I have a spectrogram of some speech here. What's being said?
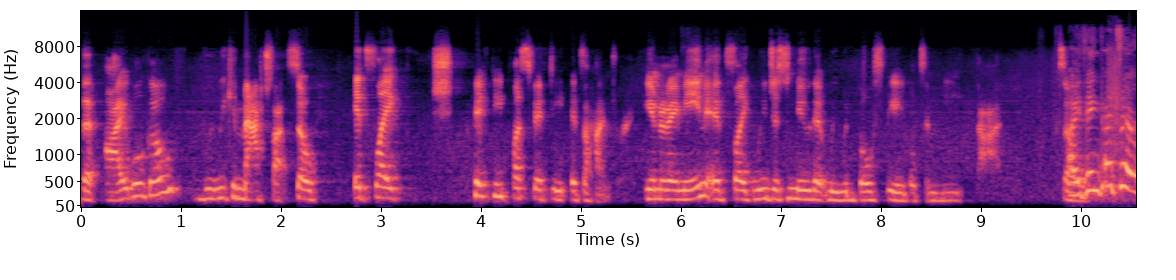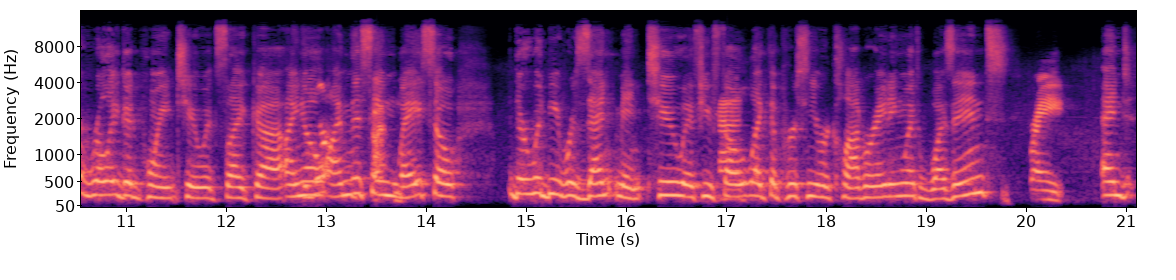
that I will go. We, we can match that. So it's like sh- 50 plus 50, it's 100. You know what I mean? It's like we just knew that we would both be able to meet that. So I think that's a really good point too. It's like uh, I know I'm the same way, so there would be resentment too if you Yeah. felt like the person you were collaborating with wasn't. Right. And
